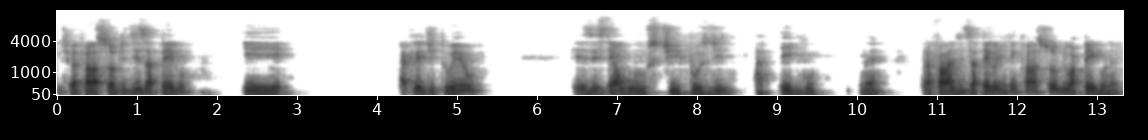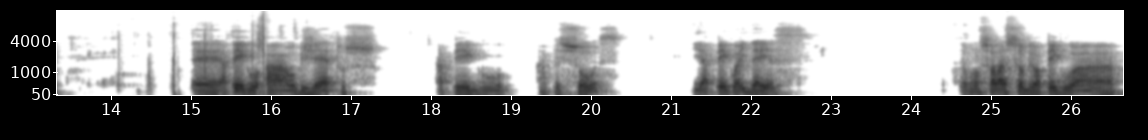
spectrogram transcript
A gente vai falar sobre desapego e acredito eu que existem alguns tipos de apego, né? Para falar de desapego, a gente tem que falar sobre o apego, né? É, apego a objetos, apego a pessoas e apego a ideias. Então vamos falar sobre o apego a,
